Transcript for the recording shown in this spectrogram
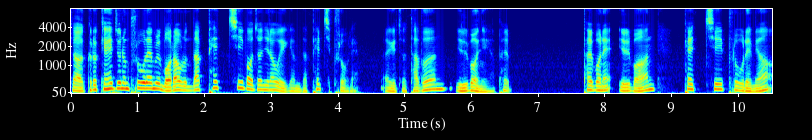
자, 그렇게 해주는 프로그램을 뭐라고 그런다? 패치 버전이라고 얘기합니다. 패치 프로그램. 알겠죠? 답은 1번이에요. 8, 8번에 1번. 패치 프로그램이요.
